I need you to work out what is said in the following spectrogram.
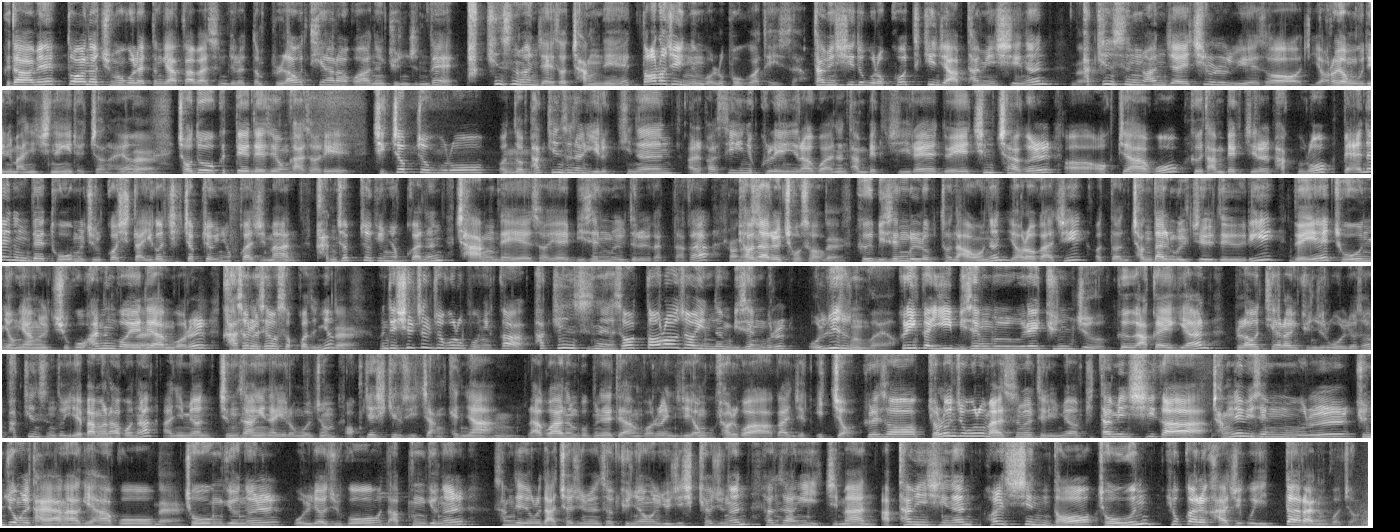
그 다음에 또 하나 주목을 했던 게 아까 말씀드렸던 블라우티아라고 하는 균주인데 파킨슨 환자에서 장내에 떨어져 있는 걸로 보고가 돼 있어요. 비타민 C도 그렇고 특히 이제 앞타민 C는 네. 파킨슨 환자의 치료를 위해서 여러 연구들이 많이 진행이 됐잖아요. 네. 저도 그때 내세용 가설이 직접적으로 어떤 음. 파킨슨을 일으키는 알파 시뉴클레인이라고 하는 단백질의 뇌의 침착을 어, 억제하고 그 단백질을 밖으로 빼내는데 도움을 줄 것이다. 이건 직접적인 효과지만 간접적인 효과는 장 내에서의 미생물들을 갖다가 변화시- 변화를 줘서 네. 그 미생물로부터 나오는 여러 가지 어떤 전달 물질들이 뇌에 좋은 영향을 주고 하는 거에 네. 대한 거를 가설을 세웠었거든요. 네. 근데 실질적으로 보니까 파킨슨에서 떨어져 있는 미생물을 올려주는 거예요. 그러니까 이 미생물의 균주, 그 아까 얘기한 블라우티아라는 균주를 올려서 파킨슨도 예방을 하거나 아니면 증상이나 이런 걸 좀 억제시킬 수 있지 않겠냐라고 음. 하는 부분에 대한 거를 이제 연구 결과가 이제 있죠. 그래서 결론적으로 말씀을 드리면 비타민 C가 장내 미생물을 균종을 다양하게 하고 네. 좋은 균을 올려주고 나쁜 균을 상대적으로 낮춰주면서 균형을 유지시켜주는 현상이 있지만 앞타민 C는 훨씬 더 좋은 효과를 가지고 있다라는 거죠.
